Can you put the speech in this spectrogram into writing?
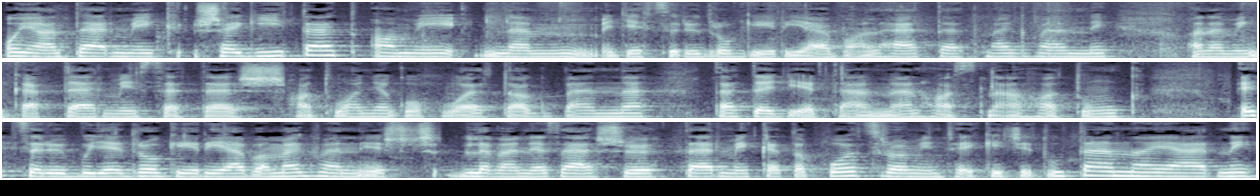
olyan termék segített, ami nem egy egyszerű drogériában lehetett megvenni, hanem inkább természetes hatóanyagok voltak benne, tehát egyértelműen használhatunk egyszerűbb ugye egy drogériában megvenni és levenni az első terméket a polcról, mint egy kicsit utána járni.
